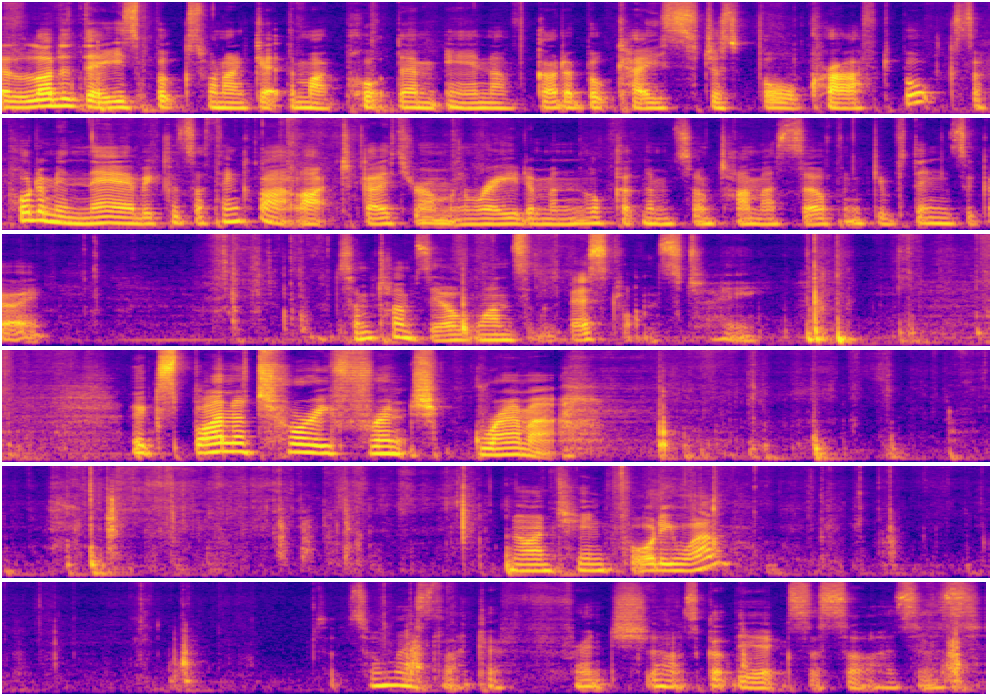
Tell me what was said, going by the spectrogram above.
a lot of these books, when I get them, I put them in. I've got a bookcase just for craft books. I put them in there because I think I might like to go through them and read them and look at them sometime myself and give things a go. Sometimes the old ones are the best ones too. Explanatory French Grammar. 1941. So It's almost like a French, oh, it's got the exercises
